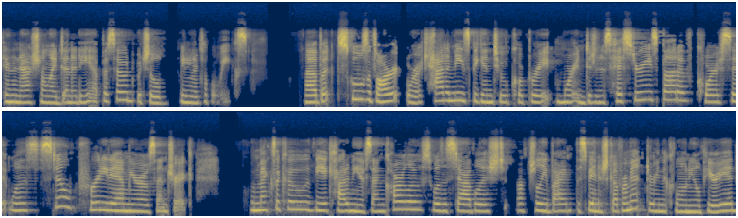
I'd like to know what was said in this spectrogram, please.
in the national identity episode, which will be in a couple weeks. Uh, but schools of art or academies begin to incorporate more indigenous histories, but of course it was still pretty damn Eurocentric. In Mexico, the Academy of San Carlos was established actually by the Spanish government during the colonial period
